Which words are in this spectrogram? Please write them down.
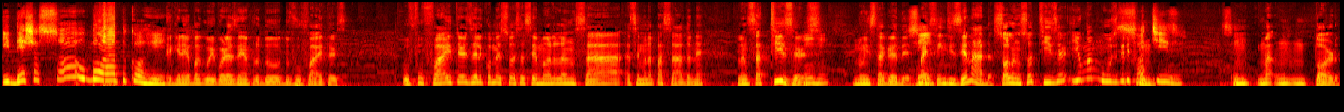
E deixa só o boato correr. É que nem o bagulho, por exemplo, do, do Foo Fighters. O Foo Fighters, ele começou essa semana a lançar, a semana passada, né? Lançar teasers Uhum. no Instagram dele. Sim. Mas sem dizer nada. Só lançou teaser e uma música de Só fundo. teaser. um, uma- um, um toro.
